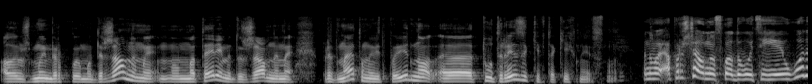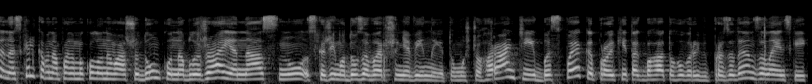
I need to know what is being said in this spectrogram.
Але ж ми міркуємо державними матеріями, державними предметами. Відповідно, е, тут ризиків таких не існує. Панове, а про ще одну складову цієї угоди. Наскільки вона, пане Миколо, на вашу думку, наближає нас, ну скажімо, до завершення війни, тому що гарантії безпеки, про які так багато говорив і президент Зеленський,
